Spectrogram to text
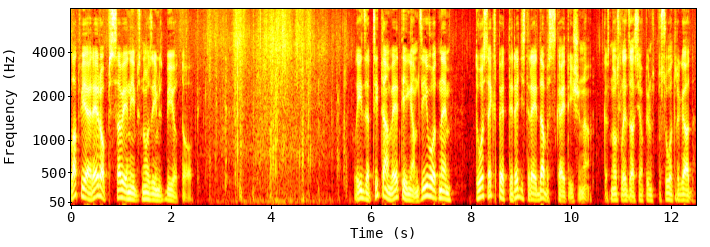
Latvijā ir Eiropas Savienības nozīmes biotopi. Līdz ar citām vērtīgām dzīvotnēm Tos eksperti reģistrēja dabas skaitīšanā, kas noslēdzās jau pirms pusotra gada.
